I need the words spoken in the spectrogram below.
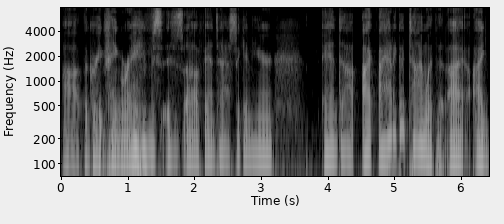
Uh, the great Ving Rhames is uh, fantastic in here, and uh, I I had a good time with it. I I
